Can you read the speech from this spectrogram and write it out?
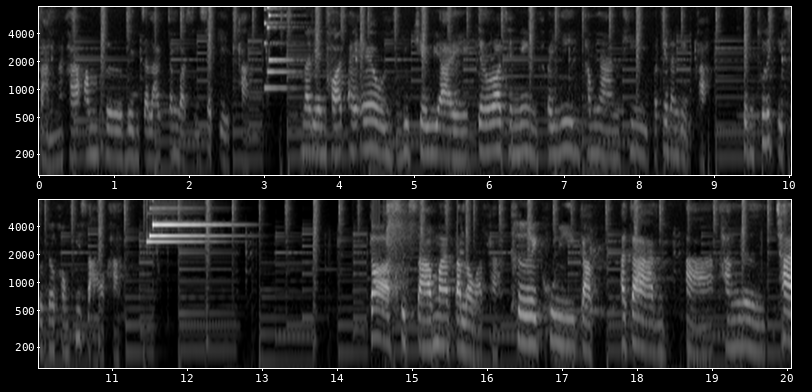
สรรค์นะคะอำเภอเบญจรักษ์จังหวัดศรีสะเกษค่ะ มาเรียนคอร์ส IL UKVI General Training ไปยื่นทำงานที่ประเทศอังกฤษค่ะ เป็นธุรกิจส่วนตัวของพี่สาวค่ะ ก็ศึกษามาตลอดค่ะ เคยคุยกับอาจารย์ ครั้งหนึ่งใช้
